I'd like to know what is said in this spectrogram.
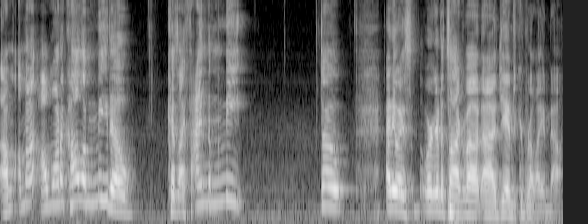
I'm, I'm gonna, I want to call him Nito because I find him neat. So, anyways, we're going to talk about uh, James Kaprielian now.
